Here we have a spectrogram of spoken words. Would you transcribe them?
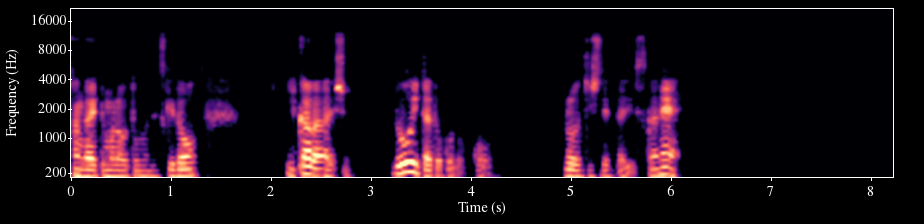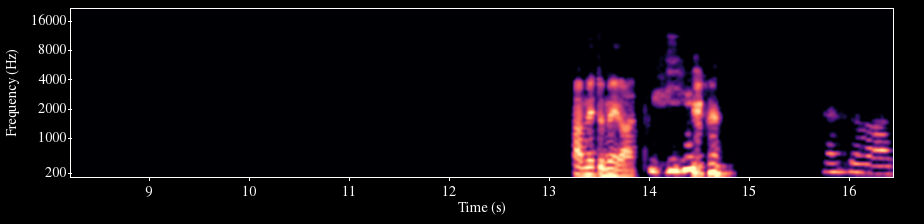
考えてもらおうと思うんですけど、いかがでしょう？どういったところをこう、アプローチしていったりですかね？あ、目と目があった。まずは、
